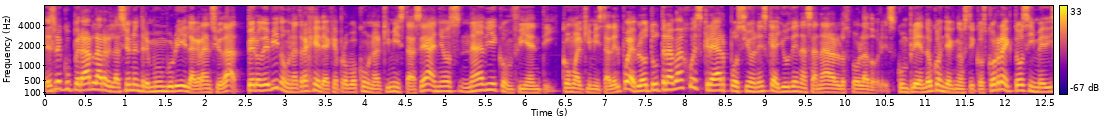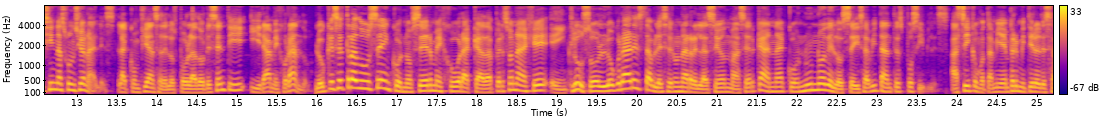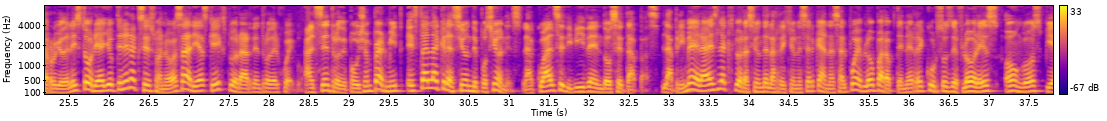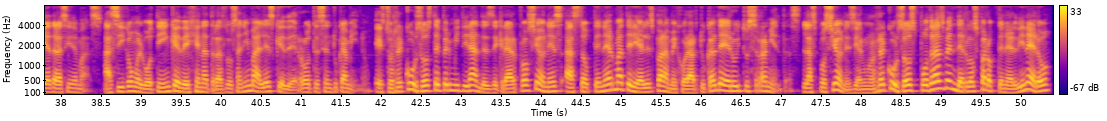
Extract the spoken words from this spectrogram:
es recuperar la relación entre Moonbury y la gran ciudad, pero debido a una tragedia que provocó un alquimista hace años, nadie confía en ti. Como alquimista del pueblo, tu trabajo es crear pociones que ayuden a sanar a los pobladores, cumpliendo con diagnósticos correctos y medicinas funcionales. La confianza de los pobladores en ti irá mejorando, lo que se traduce en conocer mejor a cada personaje e incluso lograr establecer una relación más cercana con uno de los seis habitantes posibles. Así como también permitir el desarrollo de la historia y obtener acceso a nuevas áreas que explorar dentro del juego. Al centro de Potion Permit está la creación de pociones, la cual se divide en dos etapas. La primera es la exploración de las regiones cercanas al pueblo para obtener recursos de flores, hongos, piedras y demás, así como el botín que dejen atrás los animales que derrotes en tu camino. Estos recursos te permitirán desde crear pociones hasta obtener materiales para mejorar tu caldero y tus herramientas. Las pociones y algunos recursos podrás venderlos para obtener dinero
